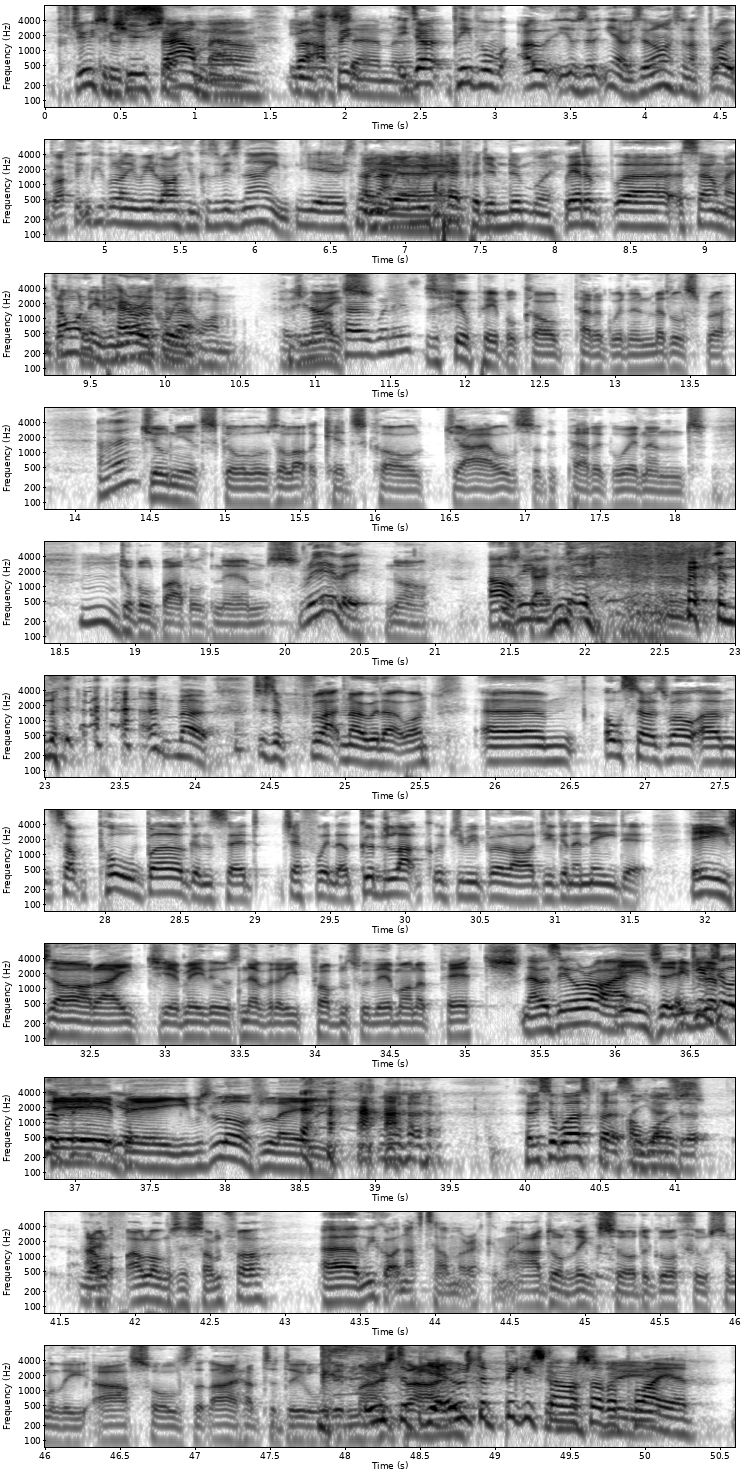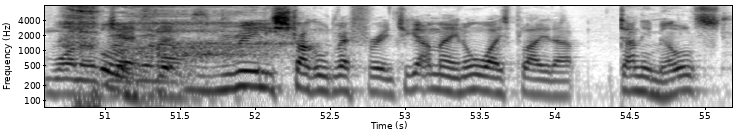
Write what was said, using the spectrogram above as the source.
producer, he was the Producer, sound man. no. But I think he don't. People, oh, he was a, you know, he's a nice enough bloke, but I think people only really like him because of his name. yeah, it's And not. that- We peppered him, didn't we? We had a, uh, a sound man I Jeff, wasn't called even there for Peregrine. that one. Do you know nice. what Peregrine is? There's a few people called Peregrine in Middlesbrough. Are there? Junior at school, there was a lot of kids called Giles and Peregrine and Hmm. double-barreled names. Really? No. Oh, okay. no, just a flat no with that one. Um, also, as well, um, some, Paul Bergen said, Jeff Winter, good luck with Jimmy Bullard. You're going to need it. He's all right, Jimmy. There was never any problems with him on a pitch. Now, is he all right? He's a, He he was a all the big- baby. He was lovely. Who's the worst person? I you had was. to- how, how long's this on for? Uh, we've got enough time, I reckon, mate. I don't think so. To go through some of the assholes that I had to deal with in my Who's the, time. yeah, who's the biggest There arse must of a be player? One of Jeff, everyone else. really struggled refereeing. Do you get what I mean? Always played up. Danny Mills.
